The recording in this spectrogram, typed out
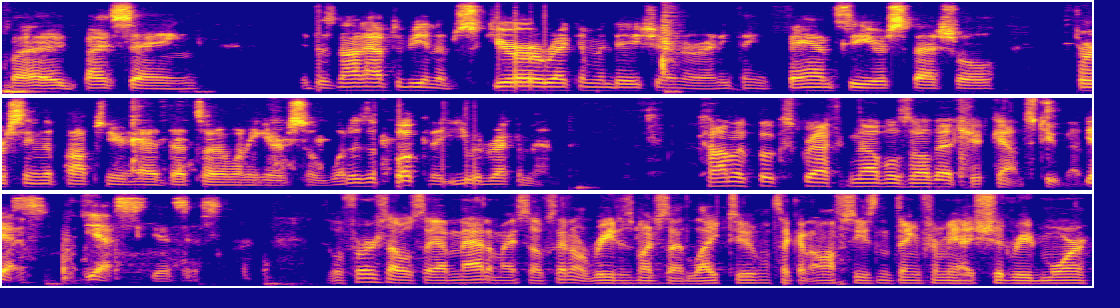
by, by saying it does not have to be an obscure recommendation or anything fancy or special. First thing that pops in your head, that's what I want to hear. So, what is a book that you would recommend? Comic books, graphic novels, all that shit counts too. By the Yes, yes, yes, yes. Well, first I will say I'm mad at myself because I don't read as much as I'd like to. It's like an off-season thing for me. I should read more.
